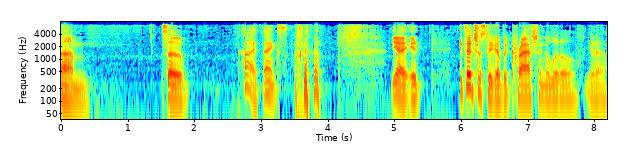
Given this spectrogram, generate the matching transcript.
Um, so, hi, thanks. yeah, it it's interesting. I've been crashing a little, you know.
